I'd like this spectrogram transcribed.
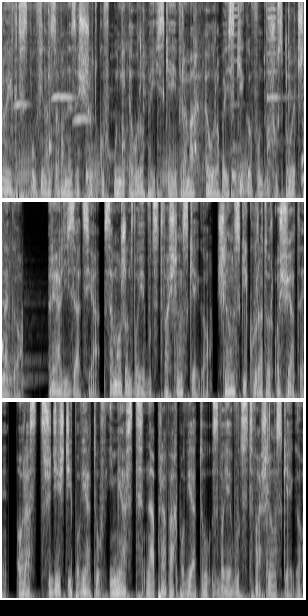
Projekt współfinansowany ze środków Unii Europejskiej w ramach Europejskiego Funduszu Społecznego. Realizacja Samorząd Województwa Śląskiego, Śląski Kurator Oświaty oraz 30 powiatów i miast na prawach powiatu z województwa śląskiego.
